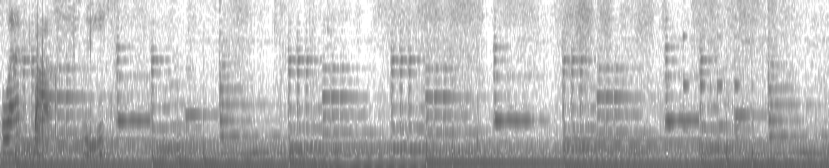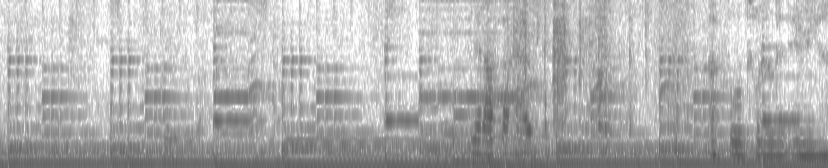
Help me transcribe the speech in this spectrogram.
black box suite. And it also has a full toilet area.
